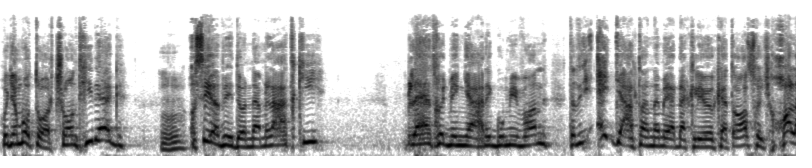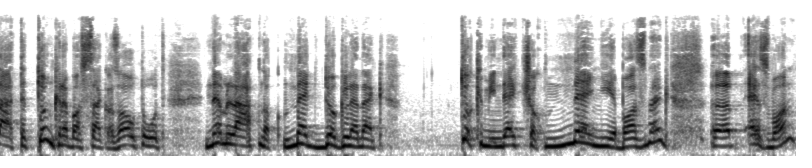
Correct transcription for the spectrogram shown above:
hogy a motor csont hideg, uh-huh. a szélvédőn nem lát ki, lehet, hogy még nyári gumi van, tehát hogy egyáltalán nem érdekli őket az, hogy halál, te tönkrebasszák az autót, nem látnak, megdöglenek, tök mindegy, csak mennyi bazd meg, ez van.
